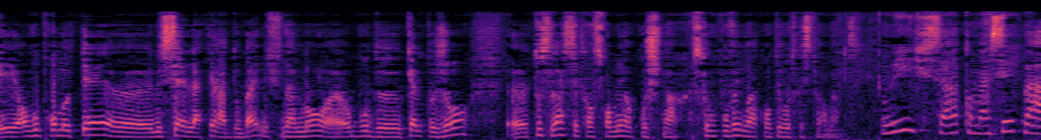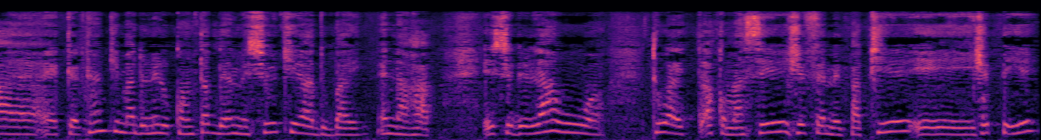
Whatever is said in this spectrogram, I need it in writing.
et on vous promotait euh, le ciel et la terre à Dubaï, mais finalement, euh, au bout de quelques jours, tout cela s'est transformé en cauchemar. Est-ce que vous pouvez nous raconter votre histoire, Marthe Oui, ça a commencé par quelqu'un qui m'a donné le contact d'un monsieur qui est à Dubaï, un arabe. Et c'est de là où tout a, commencé, j'ai fait mes papiers et j'ai payé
